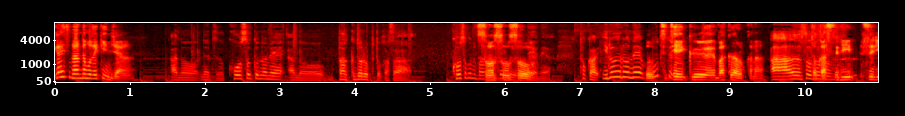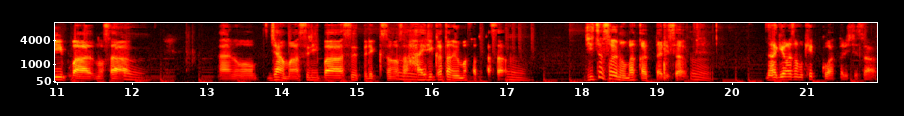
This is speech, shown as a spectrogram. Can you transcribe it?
外と何でもできんじゃん。あの、なんていうの、高速のね、あの、バックドロップとかさ、高速のバックドロップそうそうそうだよね。とか、いろいろね、持ってテイクバックだろうかな？ああ、そうそう。とかスリー、スリーパーのさ、うん。あの、ジャーマン、スリーパースープレックスのさ、うん入り方のうまさとかさ、うん。実はそういうのうまかったりさ、うん。投げ技も結構あったりしてさ、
